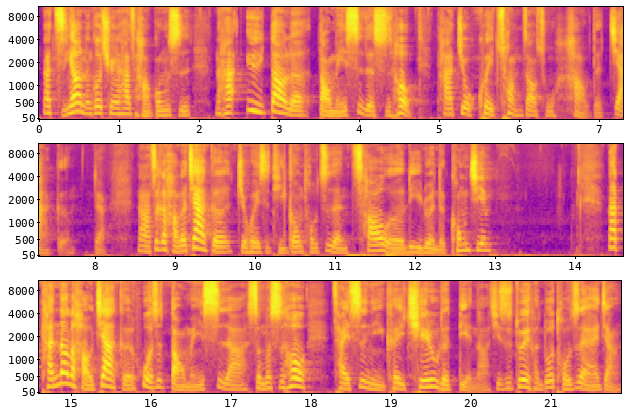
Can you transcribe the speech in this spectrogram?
那只要能够确认它是好公司，那它遇到了倒霉事的时候，它就会创造出好的价格，对啊。那这个好的价格就会是提供投资人超额利润的空间。那谈到了好价格或者是倒霉事啊，什么时候才是你可以切入的点啊？其实对很多投资人来讲，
